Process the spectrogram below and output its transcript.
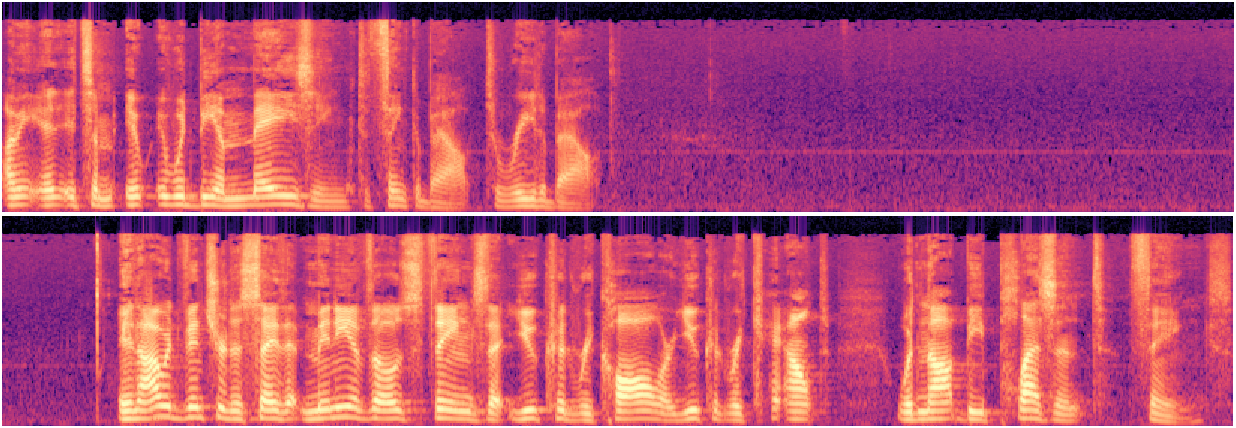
I mean, it's, it, it would be amazing to think about, to read about. And I would venture to say that many of those things that you could recall or you could recount would not be pleasant things.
